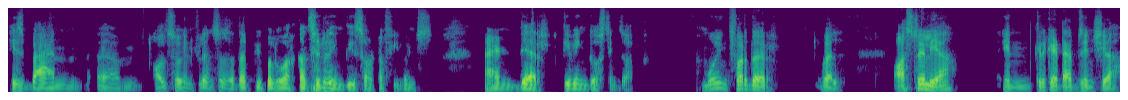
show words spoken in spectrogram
his ban um, also influences other people who are considering these sort of events, and they are giving those things up. Moving further, well, Australia in cricket absentia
